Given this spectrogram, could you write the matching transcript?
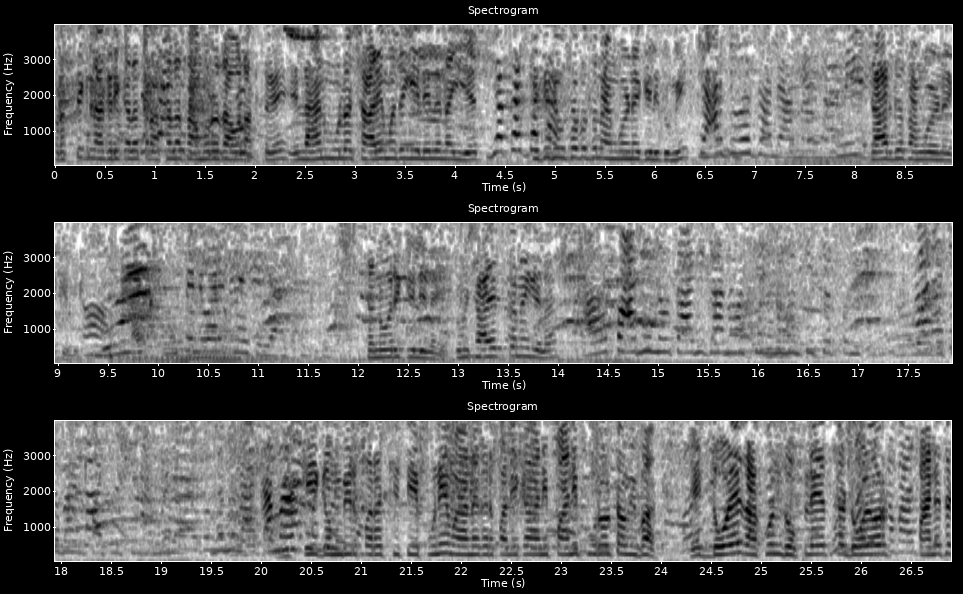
प्रत्येक नागरिकाला त्रासाला सामोरं जावं लागतंय. हे लहान मुलं शाळेमध्ये गेलेले नाहीयेत. एकच किती दिवसापासून आंघोळ नाही केली तुम्ही? चार दिवस झाले चार दिवस आंघोळ नाही केली. शनिवारी केली नाही. तुम्ही शाळेत का नाही गेला? अहो, पाणी नव्हतं आणि गाणं वाजतील म्हणून टीचर पण वर्गाच्या बाहेर पाठवतील म्हणून. आम्हाला इतकी गंभीर परिस्थिती आहे. पुणे महानगरपालिका आणि पाणी पुरवठा विभाग हे डोळे झाकून झोपलेत का डोळ्यावर पाण्याचं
